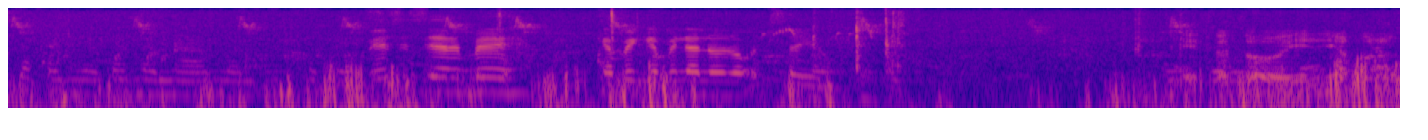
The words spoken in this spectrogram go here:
Sa kanya ko nalaman. Besi Serbe, gabi-gabi nanonood sa'yo. Ito to, hindi ako nag...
